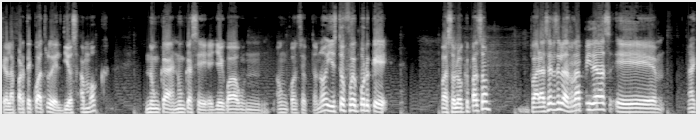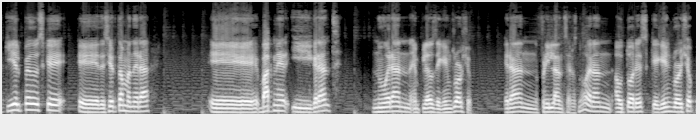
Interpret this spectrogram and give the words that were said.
que era la parte 4 del dios Amok. Nunca, nunca se llegó a un, concepto, ¿no? Y esto fue porque pasó lo que pasó. Para hacérselas rápidas, eh, aquí el pedo es que eh, de cierta manera eh, Wagner y Grant no eran empleados de Games Workshop, eran freelancers, ¿no? Eran autores que Games Workshop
